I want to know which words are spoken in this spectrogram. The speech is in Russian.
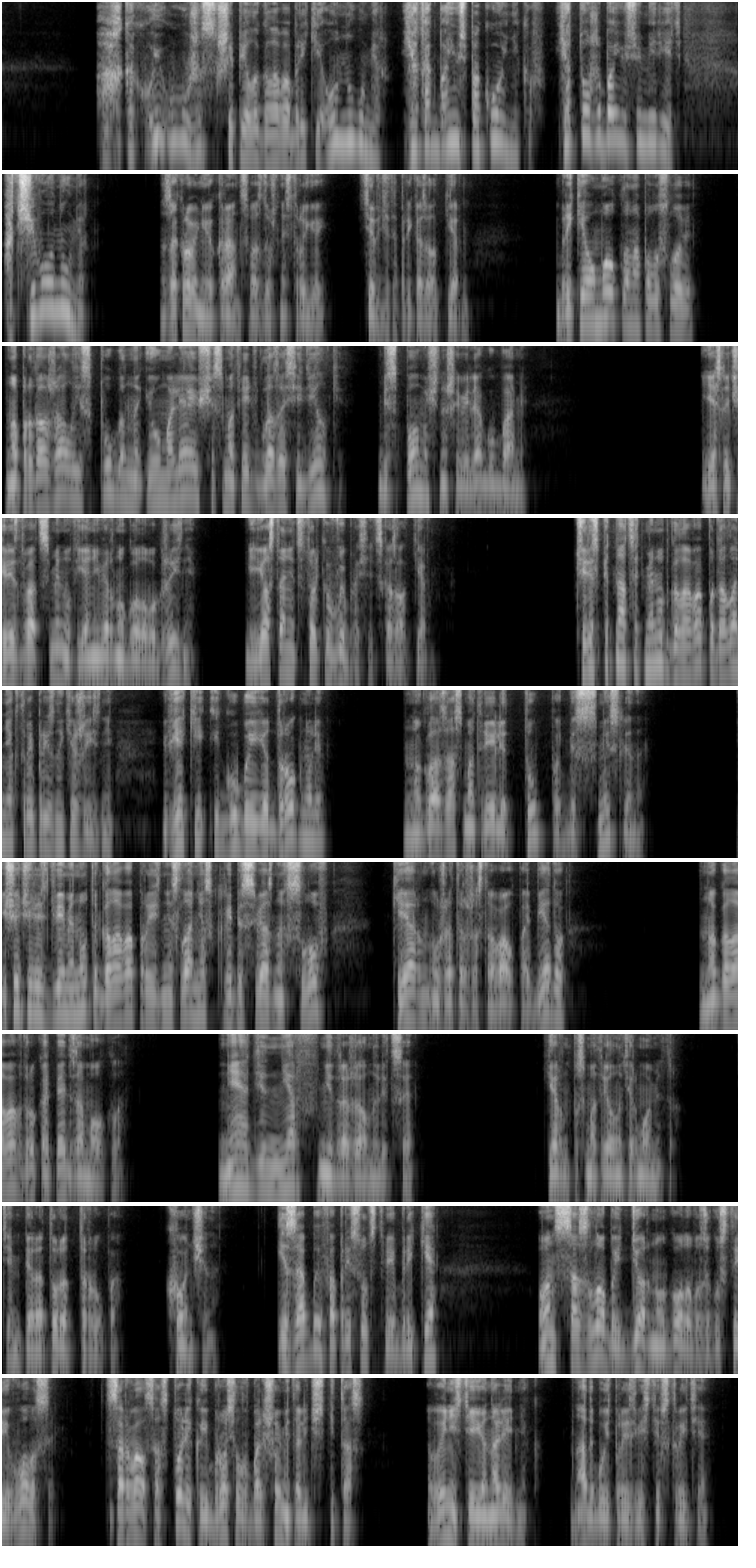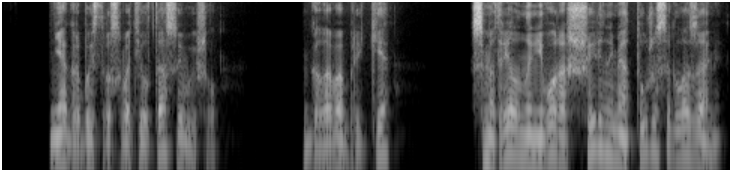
«Ах, какой ужас!» — шипела голова Брике. «Он умер! Я так боюсь покойников! Я тоже боюсь умереть! От чего он умер?» «Закрой у нее кран с воздушной струей», — сердито приказал Керн. Брике умолкла на полуслове, но продолжала испуганно и умоляюще смотреть в глаза сиделки, беспомощно шевеля губами. «Если через двадцать минут я не верну голову к жизни, ее останется только выбросить», — сказал Керн. Через пятнадцать минут голова подала некоторые признаки жизни. Веки и губы ее дрогнули, но глаза смотрели тупо, бессмысленно. Еще через две минуты голова произнесла несколько бессвязных слов. Керн уже торжествовал победу, но голова вдруг опять замолкла. Ни один нерв не дрожал на лице. Керн посмотрел на термометр. Температура трупа. Кончено. И забыв о присутствии Брике, он со злобой дернул голову за густые волосы, сорвал со столика и бросил в большой металлический таз. «Вынести ее на ледник. Надо будет произвести вскрытие». Негр быстро схватил таз и вышел. Голова Брике смотрела на него расширенными от ужаса глазами.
